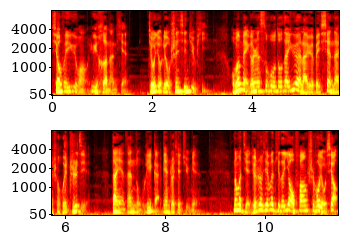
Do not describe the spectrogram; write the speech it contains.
消费欲望欲壑难填，九九六身心俱疲。我们每个人似乎都在越来越被现代社会肢解，但也在努力改变这些局面。那么，解决这些问题的药方是否有效？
